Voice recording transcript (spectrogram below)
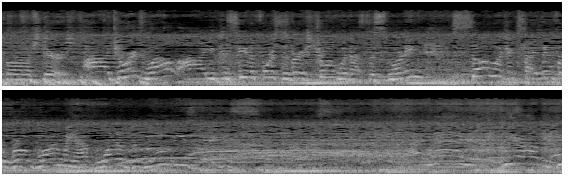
what's going on upstairs? Uh, George, well, uh, you can see the force is very strong with us this morning. So much excitement for Rogue One. We have one of the movie's biggest. And then we have the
